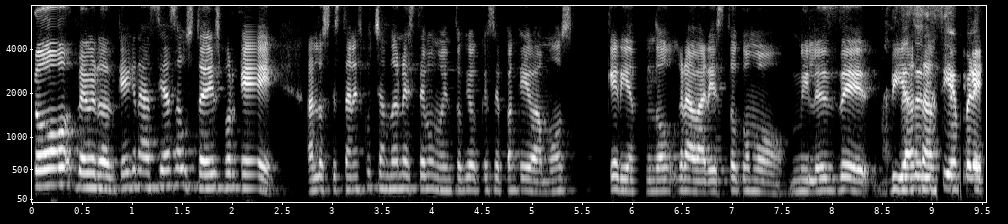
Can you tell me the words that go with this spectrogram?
De verdad que gracias a ustedes porque a los que están escuchando en este momento, quiero que sepan que llevamos queriendo grabar esto como miles de días Desde diciembre.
